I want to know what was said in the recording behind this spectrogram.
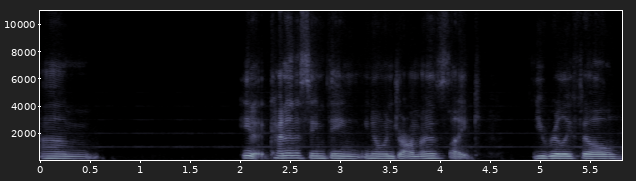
Um, you know, kind of the same thing, you know, in dramas, like you really feel,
